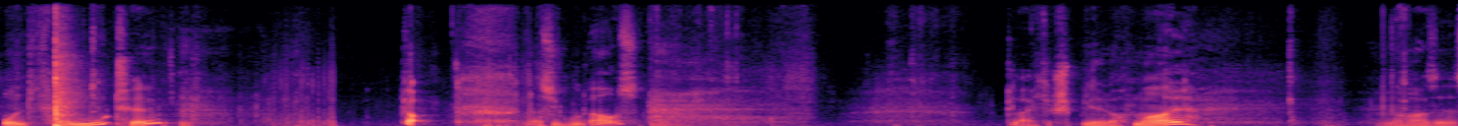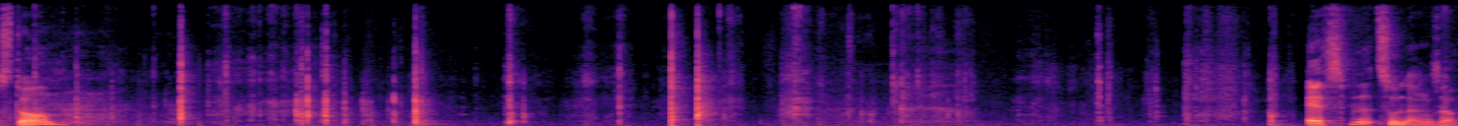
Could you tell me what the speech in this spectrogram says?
und vermute, das sieht gut aus. Gleiches Spiel nochmal. Nase ist da. Es wird so langsam.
